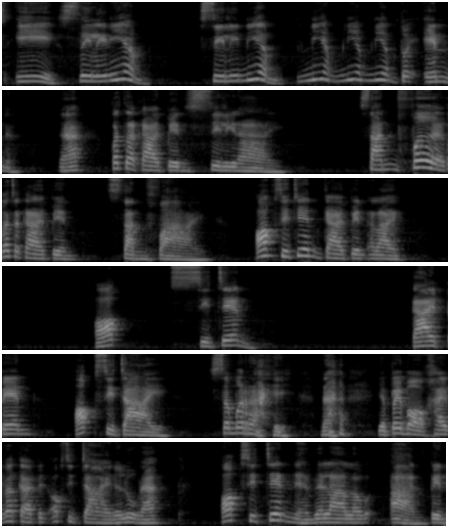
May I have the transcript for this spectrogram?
Se ซิลิเนียมซิลิเนียมเนียมเนียมเนียมตัว N นะก็จะกลายเป็นซิลิไนซัลเฟอร์ก็จะกลายเป็นซัลไฟด์ออกซิเจนกลายเป็นอะไร ออกซิเจน กลายเป็นออกซิไจเสมอไรนะ อย่าไปบอกใครว่ากลายเป็นออกซิไจนะลูกนะ ออกซิเจนเนี่ยเวลาเราอ่านเป็น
